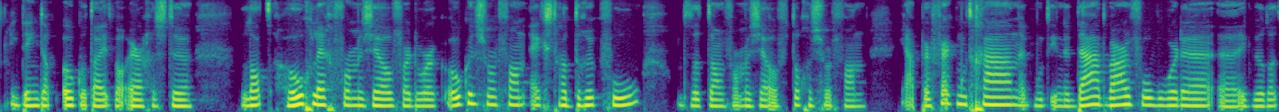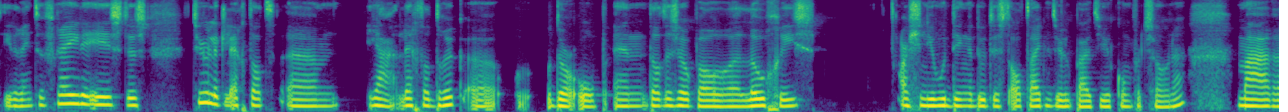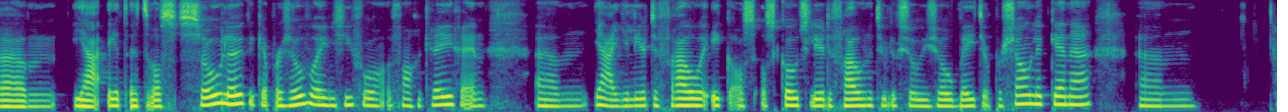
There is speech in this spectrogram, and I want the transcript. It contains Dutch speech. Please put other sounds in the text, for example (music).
ik denk dat ook altijd wel ergens de lat hoog leg voor mezelf, waardoor ik ook een soort van extra druk voel. Omdat het dan voor mezelf toch een soort van ja, perfect moet gaan. Het moet inderdaad waardevol worden. Uh, ik wil dat iedereen tevreden is. Dus tuurlijk legt dat, um, ja, legt dat druk uh, erop. En dat is ook wel uh, logisch. Als je nieuwe dingen doet, is het altijd natuurlijk buiten je comfortzone. Maar um, ja, het, het was zo leuk. Ik heb er zoveel energie voor, van gekregen. En Um, ja, je leert de vrouwen, ik als, als coach leer de vrouwen natuurlijk sowieso beter persoonlijk kennen. Um,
